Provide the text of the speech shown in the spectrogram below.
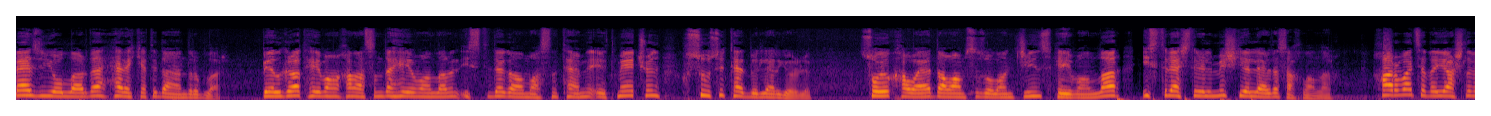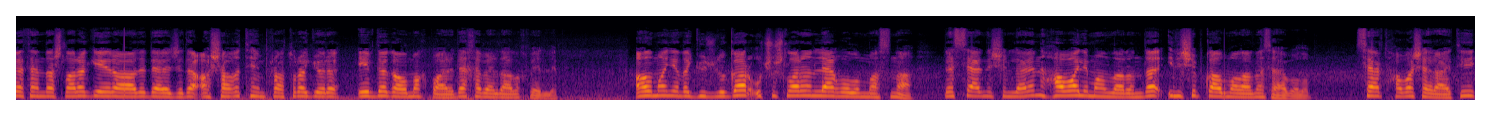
bəzi yollarda hərəkəti dayandırıblar. Belqrad heyvanxanasında heyvanların istidə qalmasını təmin etmək üçün xüsusi tədbirlər görülüb. Soyuq havaya davamsız olan cins heyvanlar istiləşdirilmiş yerlərdə saxlanılır. Xorvatiyada yaşlı vətəndaşlara qeyri-adi dərəcədə aşağı temperatura görə evdə qalmaq barədə xəbərdarlıq verilib. Almaniyada güclü qar uçuşların ləğv olunmasına və sərnişinlərin hava limanlarında ilişib qalmalarına səbəb olub. Sərt hava şəraiti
